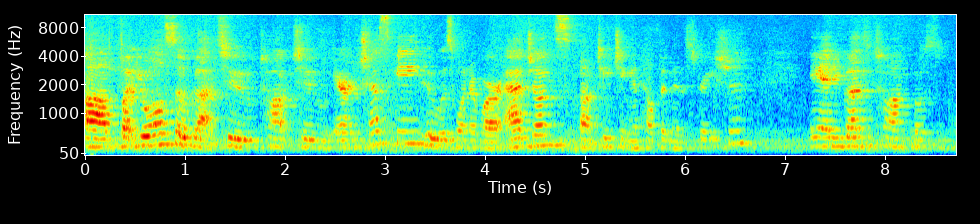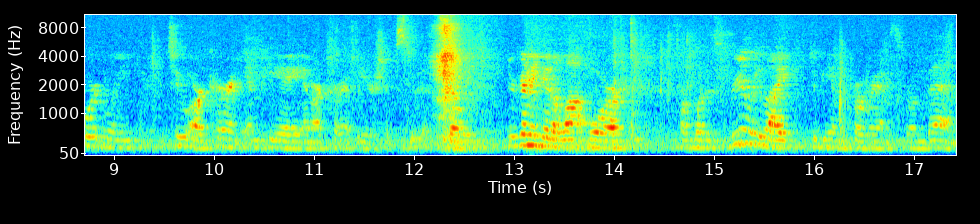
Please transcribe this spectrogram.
um, But you also got to talk to Erin Chesky, who was one of our adjuncts um, teaching in health administration. And you got to talk, most importantly, to our current MPA and our current leadership students. So you're going to get a lot more from what it's really like to be in the programs from them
